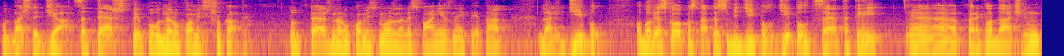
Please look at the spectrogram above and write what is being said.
от бачите, джа, це теж типу нерухомість шукати. Тут теж нерухомість можна в Іспанії знайти, так? Далі Діпл. Обов'язково поставте собі Діпл. Діпл це такий е, перекладач. Він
